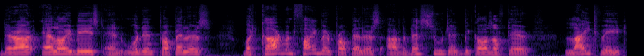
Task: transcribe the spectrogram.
There are alloy-based and wooden propellers, but carbon fiber propellers are the best suited because of their lightweight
